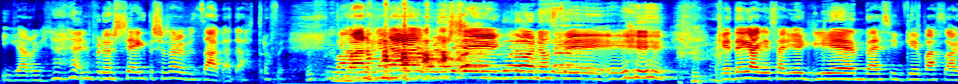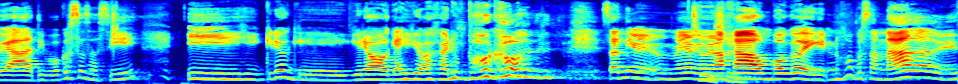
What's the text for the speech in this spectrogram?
y que arruinara el proyecto. Yo ya me pensaba catástrofe. Tipo, arruinar el proyecto, no sé, eh, que tenga que salir el cliente a decir qué pasa acá, tipo cosas así. Y creo que, que no, que hay que bajar un poco. Santi me, medio que Sí, me sí. bajaba un poco de que no va a pasar nada, de,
